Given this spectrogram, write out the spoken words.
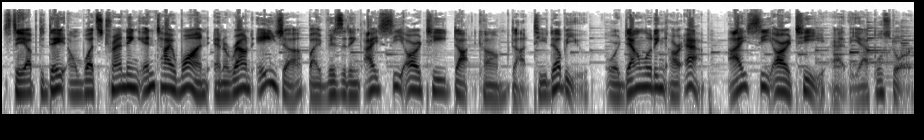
Stay up to date on what's trending in Taiwan and around Asia by visiting icrt.com.tw or downloading our app, ICRT, at the Apple Store.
